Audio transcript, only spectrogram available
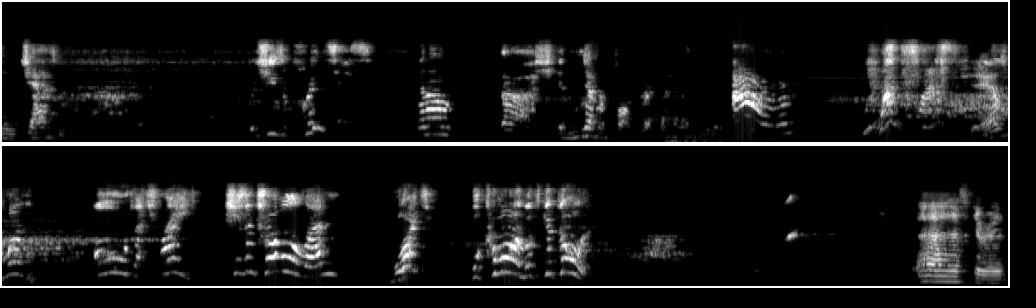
named Jasmine. But she's a princess. And I'm, ah, she could never fall for a guy like me. Princess? Jasmine? Oh, that's right. She's in trouble, Aladdin. What? Well, come on, let's get going. Uh, let's get rid of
